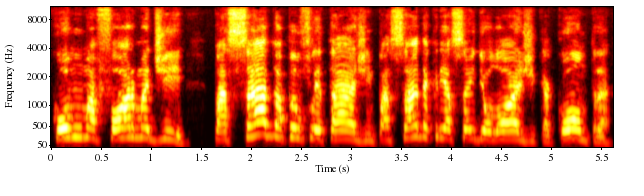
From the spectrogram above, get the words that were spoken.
como uma forma de passado a panfletagem, passada a criação ideológica contra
